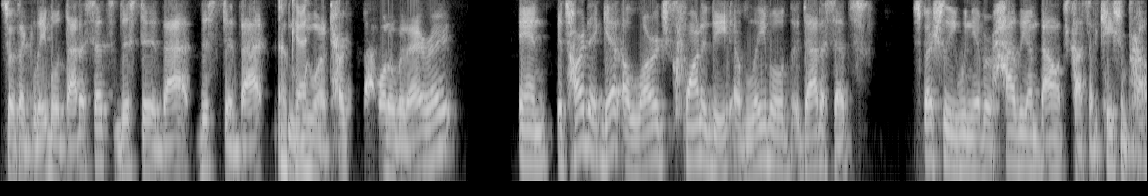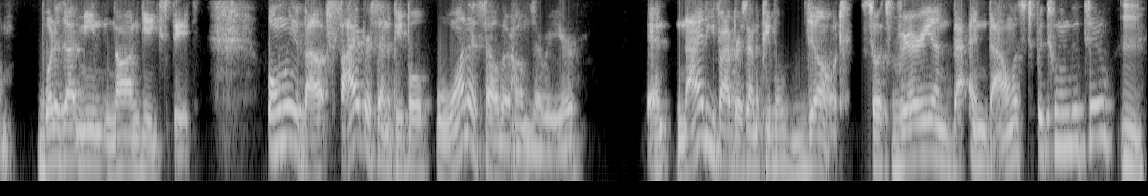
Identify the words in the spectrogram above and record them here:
So it's like labeled data sets. This did that. This did that. Okay. We want to target that one over there, right? And it's hard to get a large quantity of labeled data sets, especially when you have a highly unbalanced classification problem. What does that mean, non geek speak? Only about 5% of people want to sell their homes every year, and 95% of people don't. So it's very unba- imbalanced between the two. Mm.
